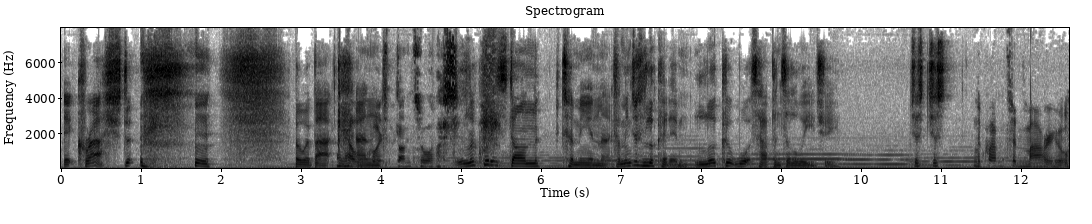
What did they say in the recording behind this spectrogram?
it crashed. but we're back, And and look what it's done to us. look what it's done to me and Max. I mean, just look at him. Look at what's happened to Luigi. Just, just Look what happened to Mario.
